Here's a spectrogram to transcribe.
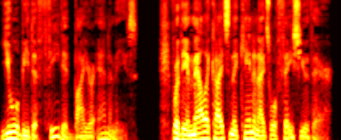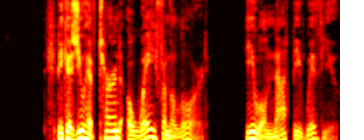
You will be defeated by your enemies for the amalekites and the canaanites will face you there. Because you have turned away from the lord he will not be with you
